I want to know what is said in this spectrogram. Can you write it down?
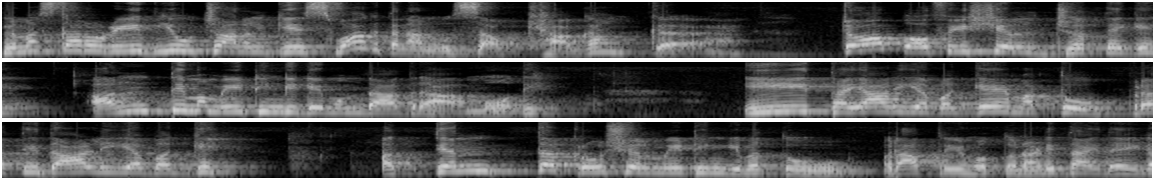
ನಮಸ್ಕಾರ ರಿವ್ಯೂ ಚಾನಲ್ಗೆ ಸ್ವಾಗತ. ನಾನು ಸೌಖ್ಯ ಗಾಂಕರ್ ಟಾಪ್ ಅಫಿಷಿಯಲ್ ಜೊತೆಗೆ ಅಂತಿಮ ಮೀಟಿಂಗಿಗೆ ಮುಂದಾದ್ರ ಮೋದಿ. ಈ ತಯಾರಿಯ ಬಗ್ಗೆ ಮತ್ತು ಪ್ರತಿದಾಳಿಯ ಬಗ್ಗೆ ಅತ್ಯಂತ ಕ್ರೂಷಿಯಲ್ ಮೀಟಿಂಗ್ ಇವತ್ತು ರಾತ್ರಿ ಹೊತ್ತು ನಡೀತಾ ಇದೆ. ಈಗ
